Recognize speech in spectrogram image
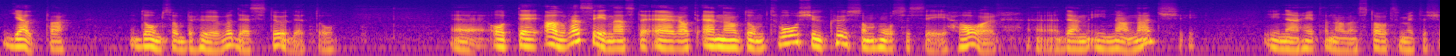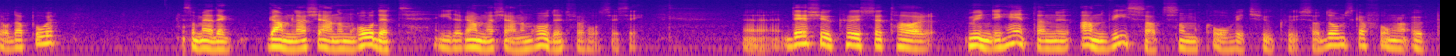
hjälpa de som behöver det stödet. Då. Eh, och det allra senaste är att en av de två sjukhus som HCC har, Eh, den i Nanaj i närheten av en stad som heter Shodapur, som är det gamla kärnområdet, i det gamla kärnområdet för HCC. Eh, det sjukhuset har myndigheten nu anvisat som covid-sjukhus och de ska fånga upp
